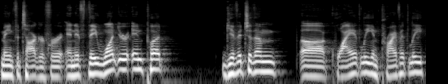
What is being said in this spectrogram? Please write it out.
main photographer, and if they want your input, give it to them uh, quietly and privately.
